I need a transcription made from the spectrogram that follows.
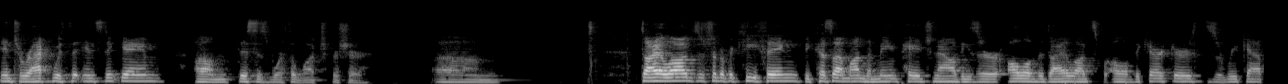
interact with the instant game, um, this is worth a watch for sure. Dialogues are sort of a key thing because I'm on the main page now. These are all of the dialogues for all of the characters. This is a recap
